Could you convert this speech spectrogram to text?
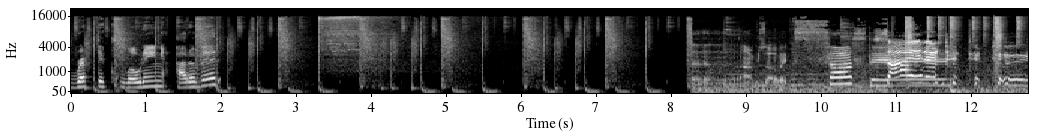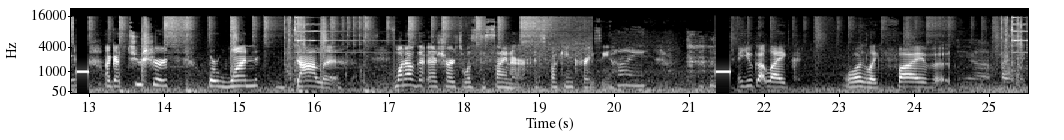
rip the clothing out of it. I'm so exhausted. excited I got two shirts for one dollar. One of the uh, shirts was designer. It's fucking crazy. Hi. And you got like, what was it, like five? uh, yeah five six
